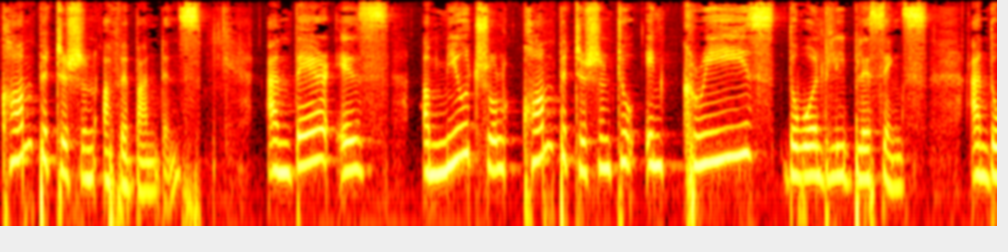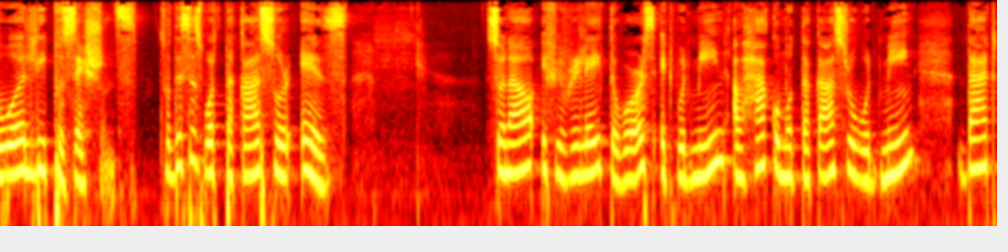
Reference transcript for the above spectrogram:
competition of abundance. And there is a mutual competition to increase the worldly blessings and the worldly possessions. So this is what takasur is. So now if you relate the verse, it would mean, al-hakumut takasur would mean that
